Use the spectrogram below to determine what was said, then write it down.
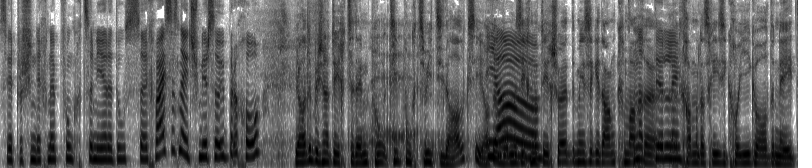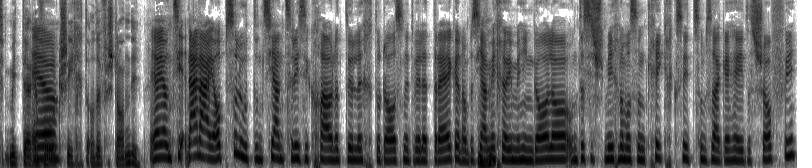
Es wird wahrscheinlich nicht funktionieren draussen. Ich weiß es nicht, es ist mir so übergekommen. Ja, du bist natürlich zu dem Punkt, Zeitpunkt suizidal gewesen, oder? Ja, Wo man sich natürlich schon müssen Gedanken machen natürlich. kann man das Risiko eingehen oder nicht mit dieser ja. Vorgeschichte, oder? Verstand ich? Ja, ja und sie, nein, nein, absolut. Und sie haben das Risiko auch natürlich durch das nicht tragen aber sie mhm. haben mich ja immerhin gehen lassen. Und das war für mich nochmal so ein Kick gewesen, um zu sagen, hey, das schaffe ich.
